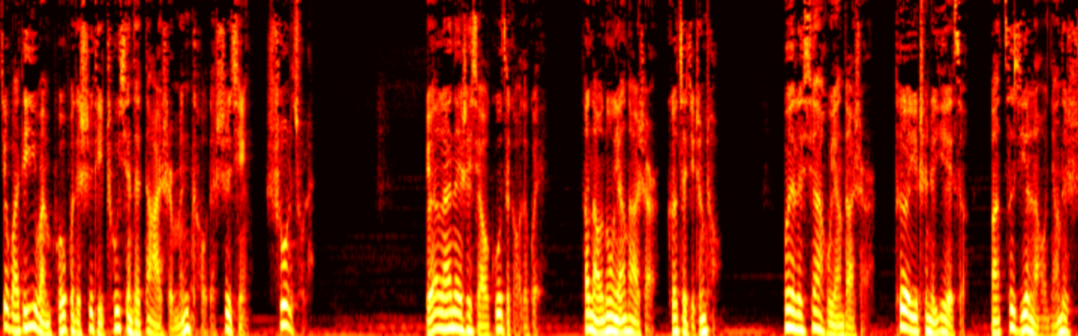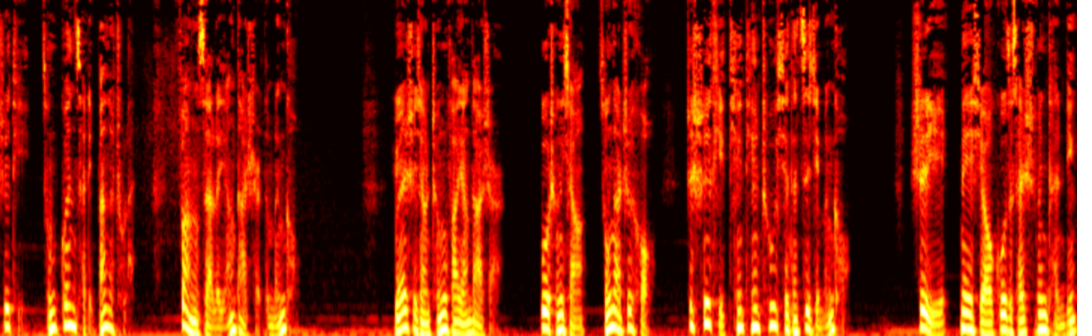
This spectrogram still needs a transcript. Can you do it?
就把第一晚婆婆的尸体出现在大婶门口的事情说了出来。原来那是小姑子搞的鬼，她恼怒杨大婶和自己争吵。为了吓唬杨大婶特意趁着夜色把自己老娘的尸体从棺材里搬了出来，放在了杨大婶的门口。原是想惩罚杨大婶不成想从那之后，这尸体天天出现在自己门口。是以那小姑子才十分肯定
